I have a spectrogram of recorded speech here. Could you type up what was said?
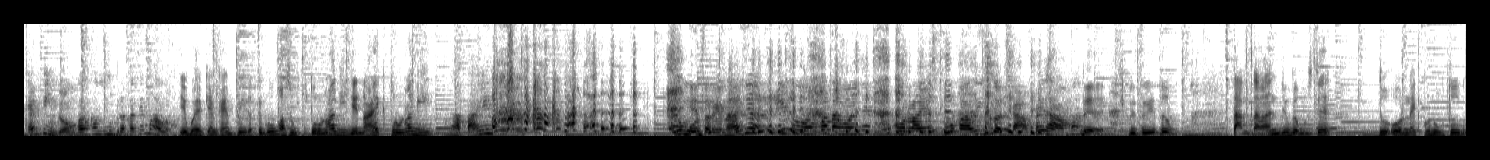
camping dong, kan kan berangkatnya malam. Iya banyak yang camping, tapi gue langsung turun lagi, jadi naik turun lagi. Ngapain? lu muterin aja itu apa namanya? Mau raya 10 kali juga capek sama. Deh, itu itu tantangan juga maksudnya tuh oh naik gunung tuh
